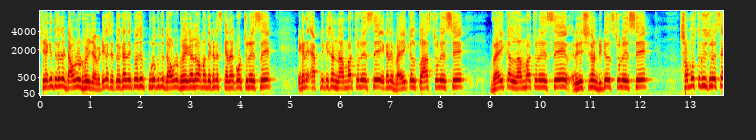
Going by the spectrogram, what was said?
সেটা কিন্তু এখানে ডাউনলোড হয়ে যাবে, ঠিক আছে? তো এখানে দেখতে পাচ্ছেন পুরো কিন্তু ডাউনলোড হয়ে গেল, আমাদের এখানে স্ক্যানার কোড চলে এসেছে। এখানে অ্যাপ্লিকেশন নাম্বার চলে এসেছে, এখানে ভেহিকেল ক্লাস চলে এসেছে ভেহিকেল নাম্বার চলে এসেছে রেজিস্ট্রেশন ডিটেলস চলে এসেছে, সমস্ত কিছু চলে এসেছে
